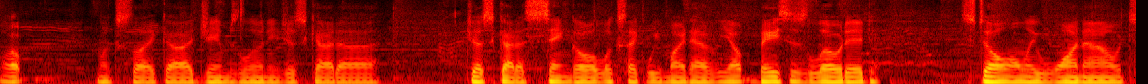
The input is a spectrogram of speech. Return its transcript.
well, looks like uh, James Loney just got a just got a single. Looks like we might have yep, bases loaded. Still only one out.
